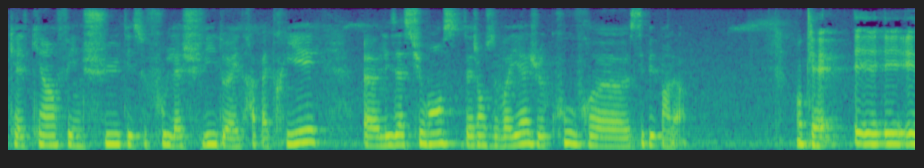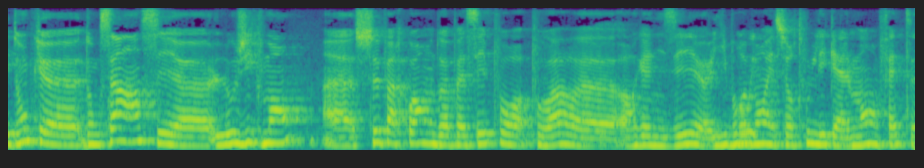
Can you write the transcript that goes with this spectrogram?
quelqu'un fait une chute et se foule la cheville, doit être rapatrié. Les assurances d'agences de voyage couvrent ces pépins-là. Ok. Et, donc, donc ça, hein, c'est logiquement euh, ce par quoi on doit passer pour pouvoir euh, organiser euh, librement et surtout légalement en fait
